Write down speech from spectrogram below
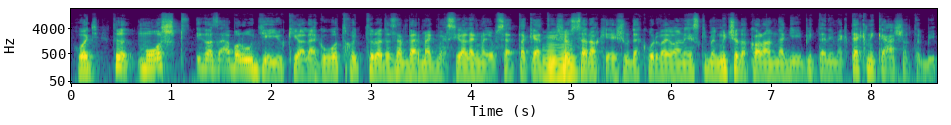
hogy tudod, most igazából úgy éljük ki a Legót, hogy tudod, az ember megveszi a legnagyobb szetteket, Mhm. mm. és összerakja, és úgy de kurva jól néz ki, meg micsoda kaland megépíteni, meg technikás, stb.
